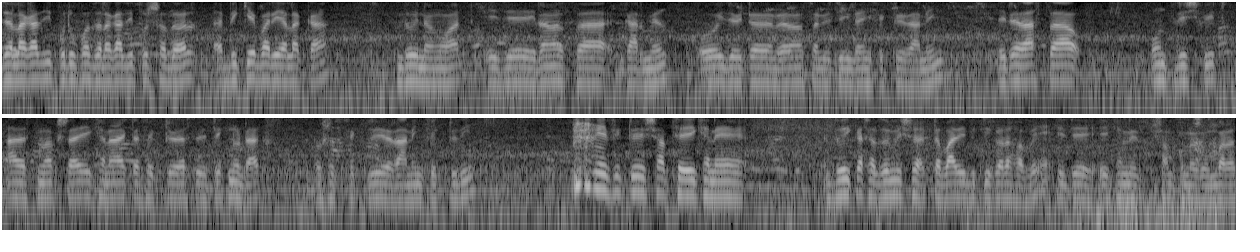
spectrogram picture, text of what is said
জেলা গাজীপুর উপজেলা গাজীপুর সদর, বিকে বাড়ি এলাকা, দুই নং ওয়ার্ড। এই যে রানাস্তা গার্মেন্টস, ওই যে ওইটা রানাসা নিটিং ডাইং ফ্যাক্টরি রানিং। এটা রাস্তা উনত্রিশ ফিট আর এস নকশায় এখানে একটা ফ্যাক্টরি আছে, টেকনোডাক্স ওষুধ ফ্যাক্টরি, রানিং ফ্যাক্টরি। এই ফ্যাক্টরির সাথে এখানে দুই কাঠা জমি সহ একটা বাড়ি বিক্রি করা হবে। এই যে এখানে সম্পূর্ণ রুম ভাড়া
